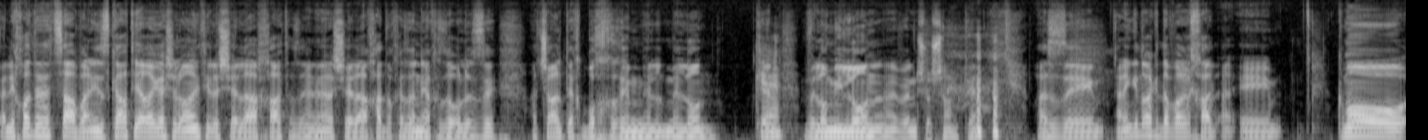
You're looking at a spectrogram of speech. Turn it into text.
אני יכול לתת עצה, אבל אני הזכרתי הרגע שלא עניתי לשאלה אחת, אז אני אענה לשאלה אחת ואחרי זה אני אחזור לזה. את שאלת איך בוחרים מל, מלון, כן? כן? ולא מילון אבן שושן, כן? אז uh, אני אגיד רק דבר אחד. Uh, כמו,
